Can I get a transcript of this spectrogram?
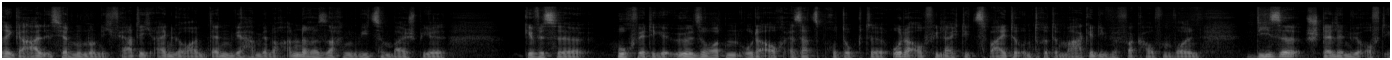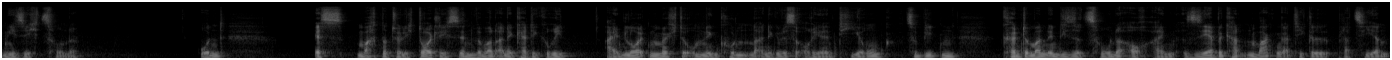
Regal ist ja nun noch nicht fertig eingeräumt, denn wir haben ja noch andere Sachen, wie zum Beispiel gewisse hochwertige Ölsorten oder auch Ersatzprodukte oder auch vielleicht die zweite und dritte Marke, die wir verkaufen wollen. Diese stellen wir oft in die Sichtzone. Und es macht natürlich deutlich Sinn, wenn man eine Kategorie einläuten möchte, um den Kunden eine gewisse Orientierung zu bieten könnte man in diese Zone auch einen sehr bekannten Markenartikel platzieren.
